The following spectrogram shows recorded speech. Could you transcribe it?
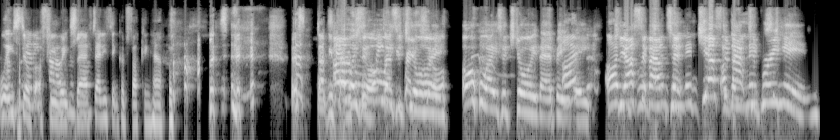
We have still really got a few weeks left. Anything could fucking happen. let's, let's, don't be always, always a joy. Always a joy there, Bibi. just about to, just about to bring in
